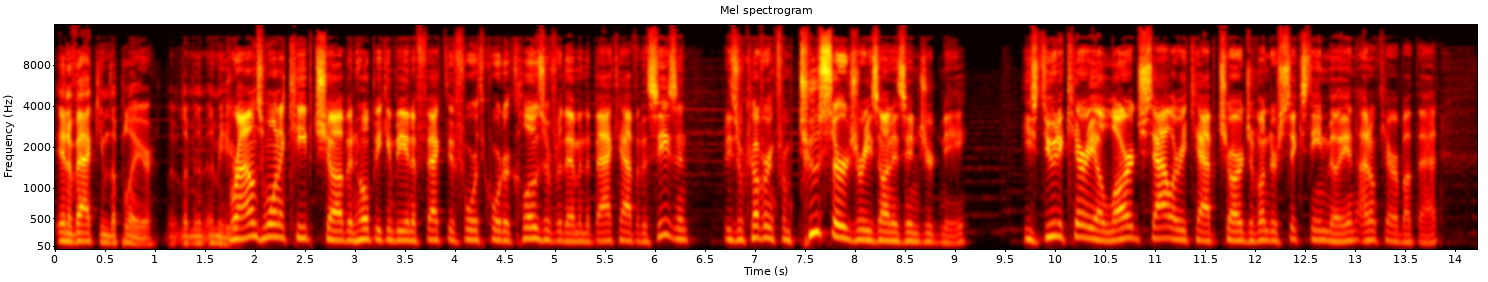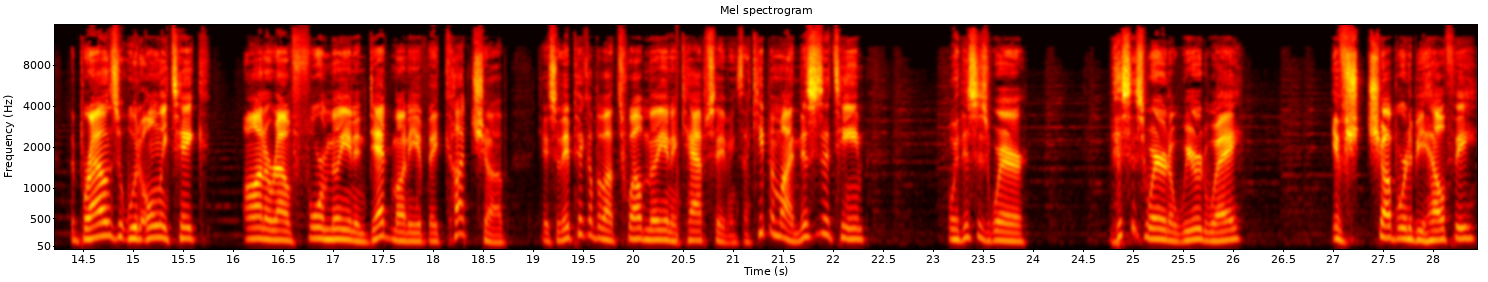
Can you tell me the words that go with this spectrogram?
in a vacuum, the player. Let, let me let me hear. Browns want to keep Chubb and hope he can be an effective fourth quarter closer for them in the back half of the season. But he's recovering from two surgeries on his injured knee. He's due to carry a large salary cap charge of under 16 million. I don't care about that. The Browns would only take on around 4 million in dead money if they cut Chubb. Okay, so they pick up about 12 million in cap savings. Now keep in mind, this is a team boy, this is where this is where in a weird way if Chubb were to be healthy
